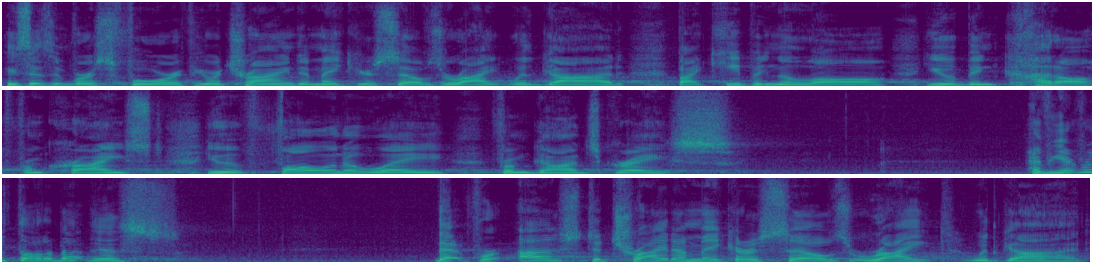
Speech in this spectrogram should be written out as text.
He says in verse 4 if you are trying to make yourselves right with God by keeping the law, you have been cut off from Christ. You have fallen away from God's grace. Have you ever thought about this? That for us to try to make ourselves right with God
